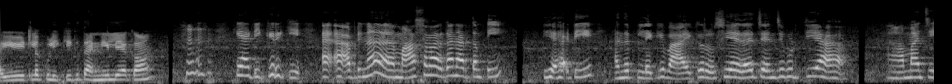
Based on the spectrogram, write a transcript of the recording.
ஐயோ வீட்டில் குளிக்கக்கு தண்ணி இல்லையாக்கா? ஏடி கிறுக்கி. அப்படின்னா மாசமா இருக்கான்னு அர்த்தம் டீ ஏடி அந்த பிள்ளைக்கு வாய்க்கு ருசி ஏதாவது செஞ்சு கொடுத்தியா? ஆமாச்சி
